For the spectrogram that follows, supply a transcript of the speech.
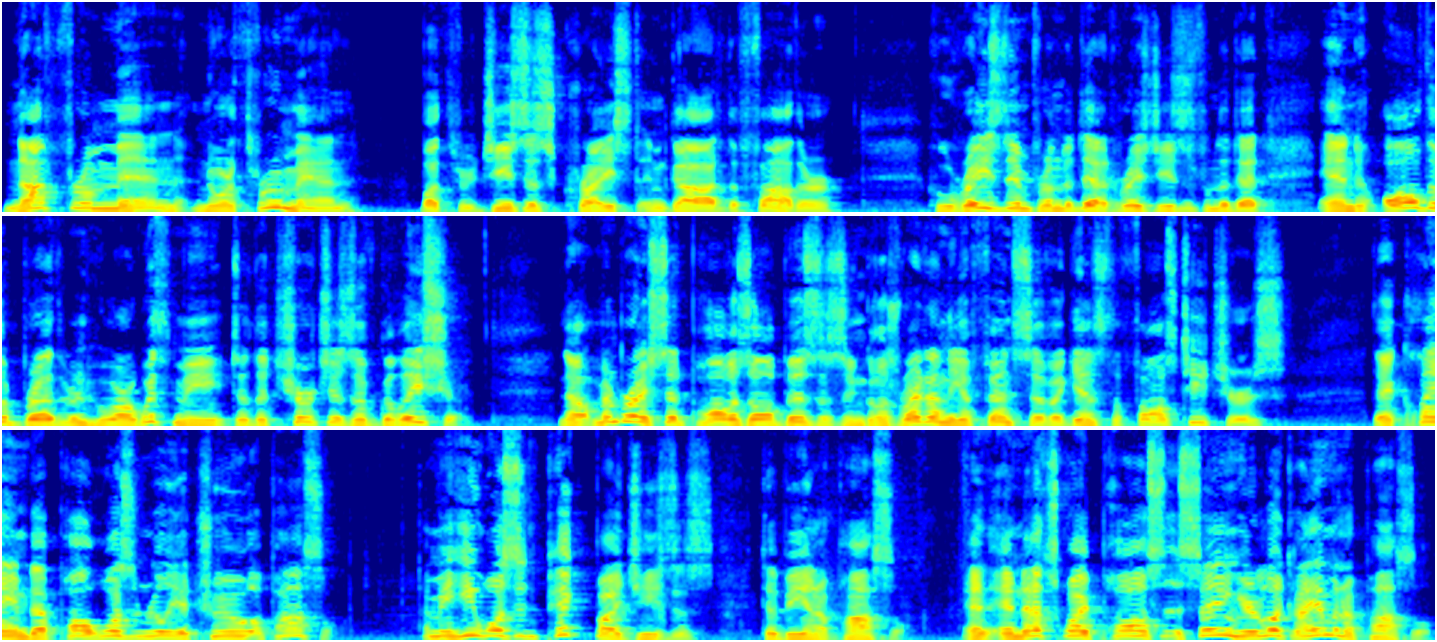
Not from men, nor through man, but through Jesus Christ and God the Father, who raised him from the dead, raised Jesus from the dead, and all the brethren who are with me to the churches of Galatia. Now, remember I said Paul is all business and goes right on the offensive against the false teachers that claimed that Paul wasn't really a true apostle. I mean, he wasn't picked by Jesus to be an apostle. And, and that's why Paul is saying here, look, I am an apostle,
